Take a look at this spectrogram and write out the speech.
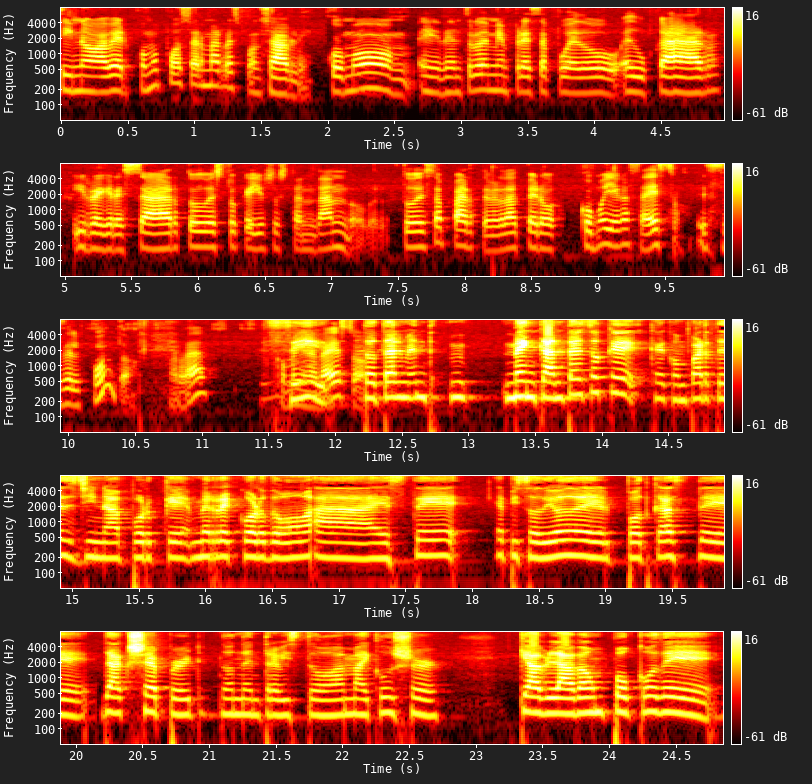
sino a ver, ¿cómo puedo ser más responsable? ¿Cómo eh, dentro de mi empresa puedo educar y regresar todo esto que ellos están dando? Toda esa parte, ¿verdad? Pero ¿cómo llegas a eso? Ese es el punto, ¿verdad? sí, totalmente. Me encanta eso que, que compartes, Gina, porque me recordó a este episodio del podcast de Doug Shepard, donde entrevistó a Michael Schur, que hablaba un poco de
